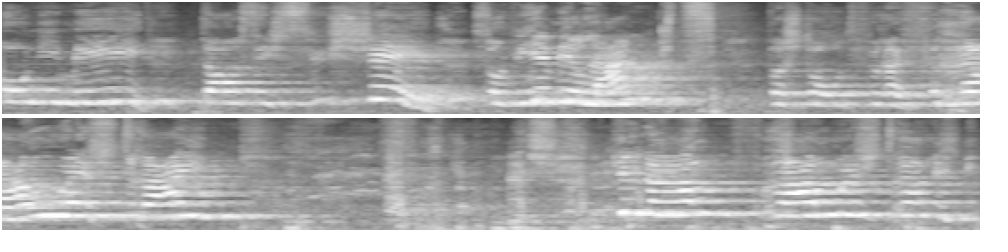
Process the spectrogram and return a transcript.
Ohne mich, das ist Sujet. So wie mir längt's. Das steht für einen Frauenstreik. genau, Frauenstreik.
